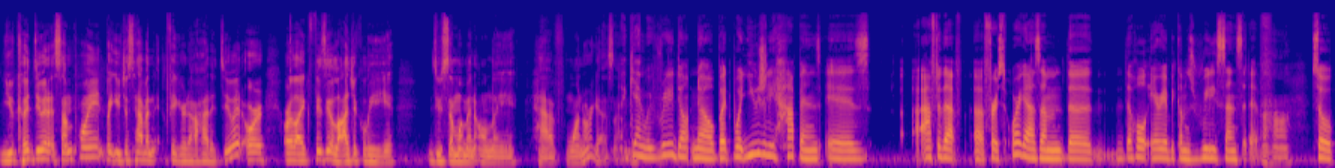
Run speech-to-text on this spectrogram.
you could do it at some point, but you just haven't figured out how to do it? Or, or like physiologically, do some women only have one orgasm? Again, we really don't know. But what usually happens is after that uh, first orgasm, the the whole area becomes really sensitive. Uh-huh. So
